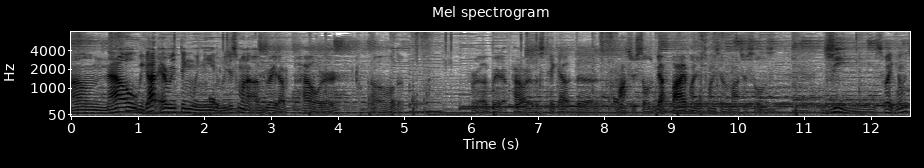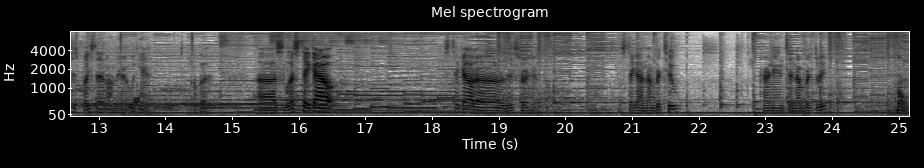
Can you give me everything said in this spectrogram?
Um, now we got everything we need. We just want to upgrade our power. Oh, hold up. For upgrade our power, let's take out the monster souls. We got 527 monster souls. Jeez. Wait, can we just place that on there? We can. Okay. Uh, so let's take out Let's take out uh this right here. Let's take out number two. Turn into number three. Boom.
